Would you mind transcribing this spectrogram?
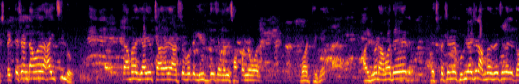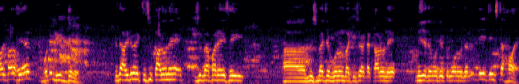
এক্সপেকটেশনটা আমাদের হাই ছিল। আমরা যাই হোক, চার হাজার আটশো ভোটে লিড দিয়েছি আমাদের ছাপ্পান্ন ওয়ার্ড ওয়ার্ড থেকে। আলটিমেট আমাদের এক্সপেকটেশনটা খুবই হয়েছিল। আমরা ভেবেছিলাম যে দশ বারো হাজার ভোটে লিড দেবো। কিন্তু আলটিমেটলি কিছু কারণে, কিছু ব্যাপারে সেই মিসম্যাচে বলুন বা কিছু একটা কারণে নিজেদের মধ্যে একটু মনোবেদন যে জিনিসটা হয়।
